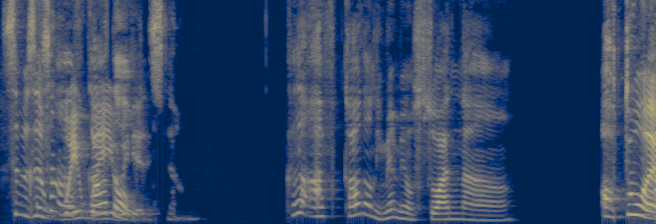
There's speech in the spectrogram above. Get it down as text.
是不是微微有一点像？可是 Affogato 里面没有酸呐、啊。哦，对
